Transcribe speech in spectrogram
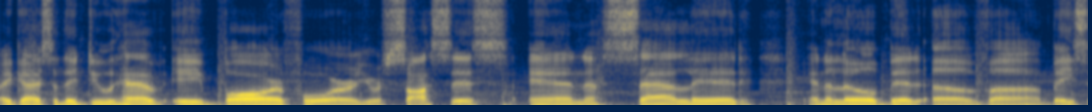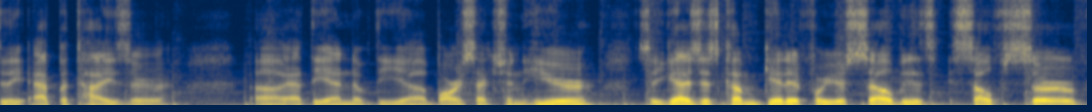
Right guys, so they do have a bar for your sauces and salad and a little bit of uh, basically appetizer uh, at the end of the uh, bar section here. So you guys just come get it for yourself. It's self-serve.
